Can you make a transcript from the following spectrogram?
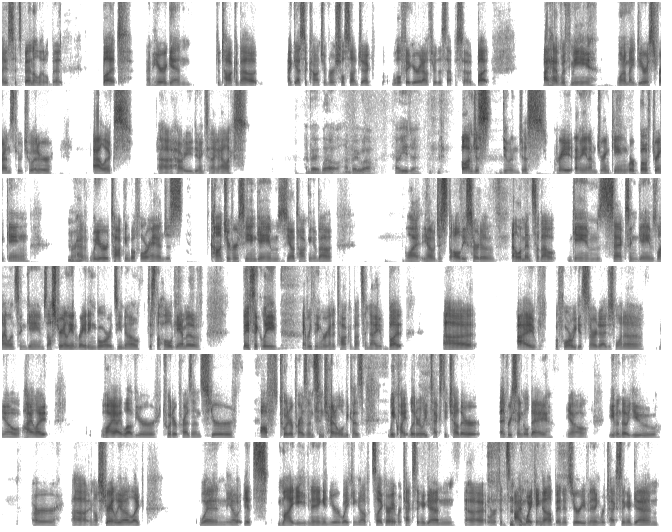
Place. It's been a little bit, but I'm here again to talk about, I guess, a controversial subject. We'll figure it out through this episode. But I have with me one of my dearest friends through Twitter, Alex. Uh, how are you doing tonight, Alex? I'm very well. I'm very well. How are you doing? Oh, I'm just doing just great. I mean, I'm drinking. We're both drinking. We're Mhm. have we were talking beforehand, just controversy in games. You know, talking about why you know just all these sort of elements about games, sex in games, violence in games, Australian rating boards. You know, just the whole gamut of basically everything we're going to talk about tonight. But uh, I before we get started, I just want to you know highlight why I love your Twitter presence, your off Twitter presence in general, because we quite literally text each other every single day. You know, even though you are uh, in Australia, like when you know it's my evening and you're waking up, it's like, all right, we're texting again. Uh, or if it's I'm waking up and it's your evening, we're texting again.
